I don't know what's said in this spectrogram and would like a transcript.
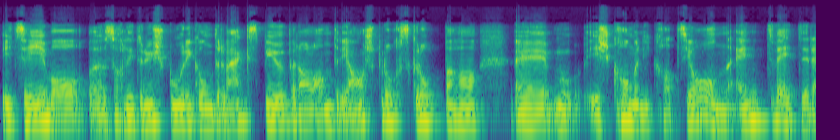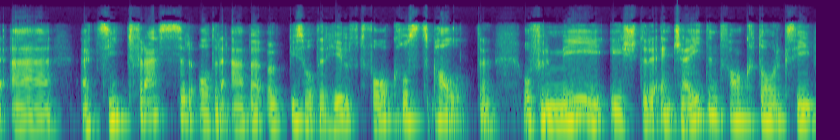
ich sehe, wo äh, so ein bisschen dreispurig unterwegs bin, überall andere Anspruchsgruppen habe, äh, ist Kommunikation entweder äh, ein Zeitfresser oder eben etwas, das hilft, Fokus zu behalten. Und für mich ist der entscheidende Faktor gewesen,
